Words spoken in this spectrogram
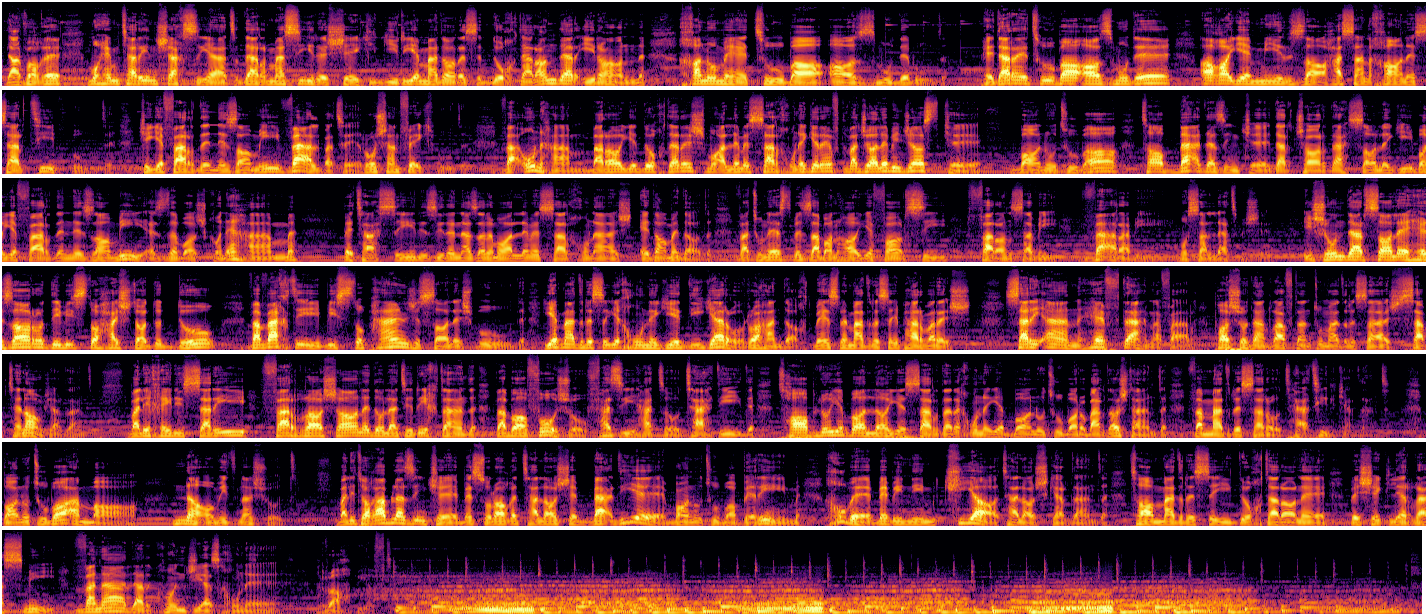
در واقع مهمترین شخصیت در مسیر شکلگیری مدارس دختران در ایران خانم توبا آزموده بود. پدر توبا آزموده آقای میرزا حسن خان سرتیب بود که یه فرد نظامی و البته روشنفکر بود. و اون هم برای دخترش معلم سرخونه گرفت و جالب اینجاست که بانو توبا تا بعد از اینکه در چهارده سالگی با یه فرد نظامی ازدواج کنه هم به تحصیل زیر نظر معلم سرخونش ادامه داد و تونست به زبانهای فارسی، فرانسوی و عربی مسلط بشه. ایشون در سال 1282 و وقتی 25 سالش بود یه مدرسه خونگی دیگر رو راه انداخت به اسم مدرسه پرورش. سریعا 17 نفر پا شدن رفتن تو مدرسهش ثبت نام کردند. ولی خیلی سریع فراشان دولتی ریختند و با فوش و فضیحت و تهدید تابلوی بالای سردر خونه بانو توبا رو برداشتند و مدرسه رو تعطیل کردند. بانو توبا اما ناامید نشد. ولی تا قبل از اینکه به سراغ تلاش بعدی بانو توبا بریم خوبه ببینیم کیا تلاش کردند تا مدرسه دخترانه به شکل رسمی و نه در کنجی از خونه راه بیفتیم.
